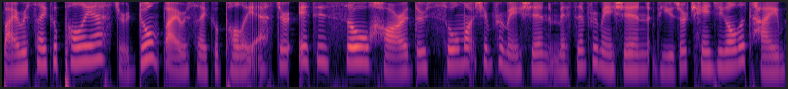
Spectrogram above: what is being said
buy recycled polyester, don't buy recycled polyester. It is so hard. There's so much information, misinformation, views are changing all the time.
